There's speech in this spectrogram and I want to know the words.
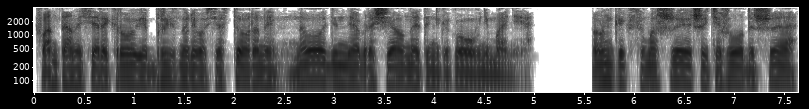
Фонтаны серой крови брызнули во все стороны, но один не обращал на это никакого внимания. Он, как сумасшедший, тяжело дыша,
